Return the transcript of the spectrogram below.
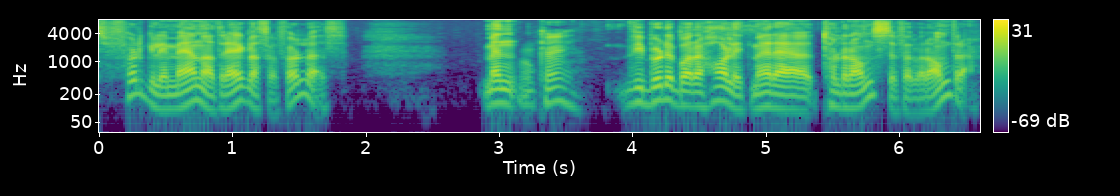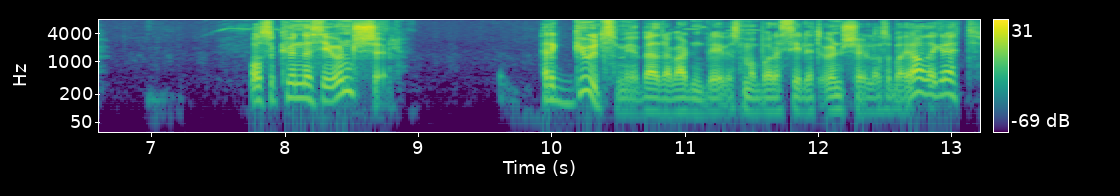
Selvfølgelig mener jeg at regler skal følges. Men okay. vi burde bare ha litt mer toleranse for hverandre. Og så kunne si unnskyld. Herregud, så mye bedre verden blir hvis man bare sier litt unnskyld, og så bare Ja, det er greit.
